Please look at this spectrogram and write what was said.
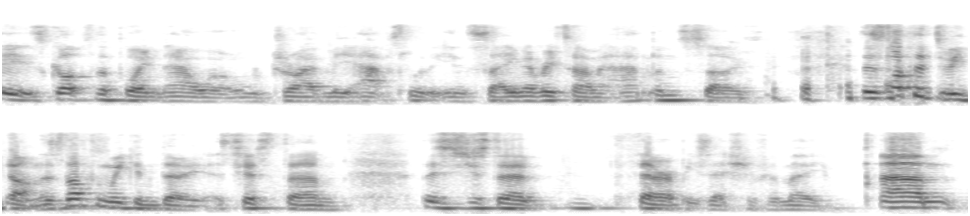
it's got to the point now where it will drive me absolutely insane every time it happens. So there's nothing to be done. There's nothing we can do. It's just um, this is just a therapy session for me. Um,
